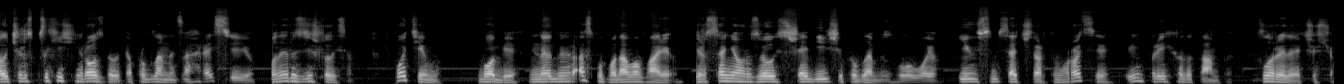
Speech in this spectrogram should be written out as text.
але через психічні розділи та проблеми з агресією вони розійшлися. Потім Бобі не один раз попадав в аварію. Через це в нього розвилися ще більші проблеми з головою. І у 74-му році він приїхав до Тампи, Флорида, якщо що.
